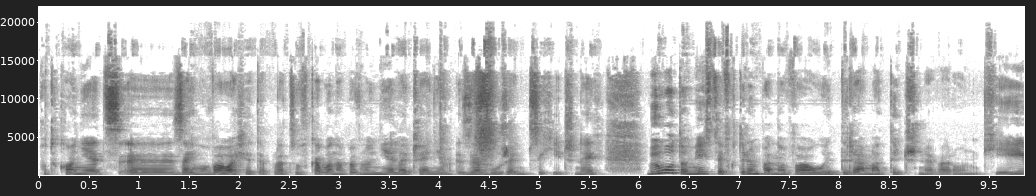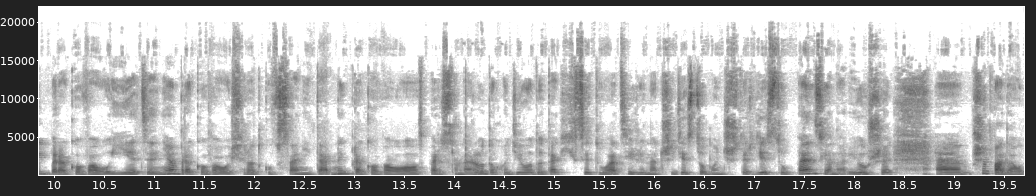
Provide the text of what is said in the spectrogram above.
pod koniec e, zajmowała się ta placówka, bo na pewno nie leczeniem zaburzeń psychicznych. Było to miejsce, w którym panowały dramatyczne warunki, brakowało jedzenia, brakowało środków sanitarnych, brakowało personelu. Dochodziło do takich sytuacji, że na 30 bądź 40 pensjonariuszy e, przypadał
